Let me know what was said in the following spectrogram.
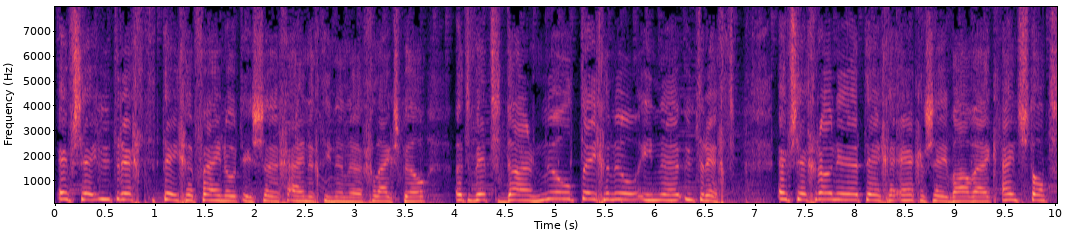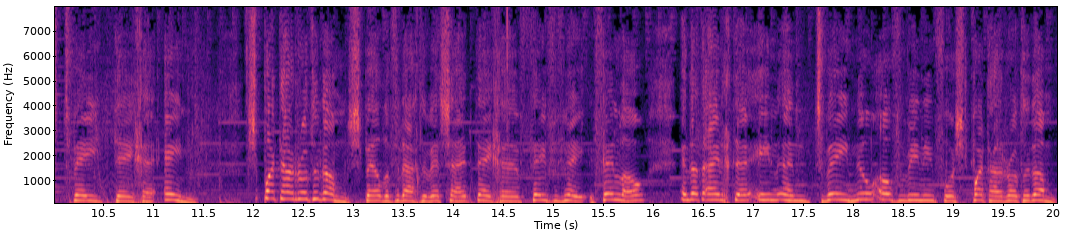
FC Utrecht tegen Feyenoord is eh, geëindigd in een eh, gelijkspel. Het werd daar 0 tegen 0 in Utrecht. FC Groningen tegen RKC Waalwijk. Eindstand 2 tegen 1. Sparta Rotterdam speelde vandaag de wedstrijd tegen VVV Venlo. En dat eindigde in een 2-0 overwinning voor Sparta Rotterdam.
